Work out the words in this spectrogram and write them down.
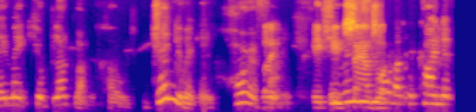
they make your blood run cold. Genuinely horrifying. it, she it reads sounds like like a kind of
